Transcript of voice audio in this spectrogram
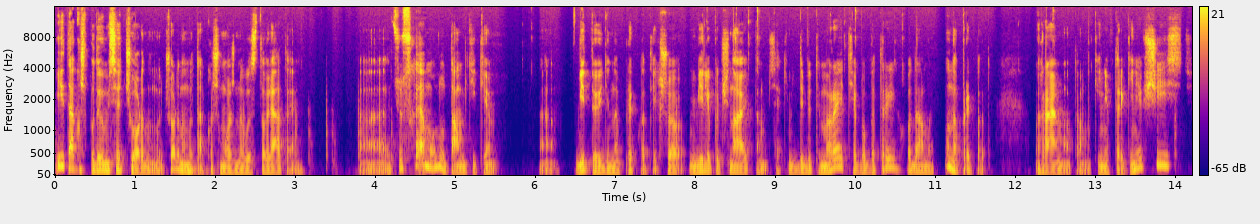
І також подивимося чорними. Чорними також можна виставляти е, цю схему. Ну там тільки е, відповіді, наприклад, якщо білі починають там всякими дебютами реті або Б3 ходами. Ну, наприклад, граємо там кінь F3, кінь F6,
